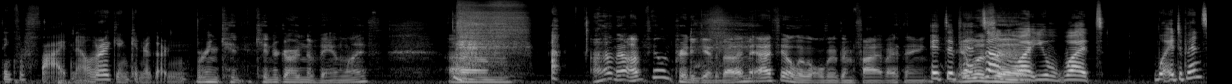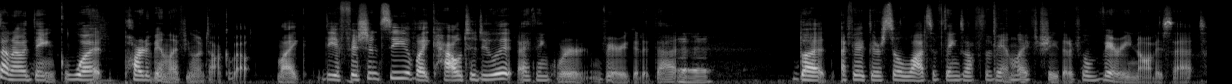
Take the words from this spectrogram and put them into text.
I think we're five now. We're like in kindergarten. we're in kin- kindergarten of van life. Um, I don't know. I'm feeling pretty good about it. I, mean, I feel a little older than five. I think It depends was, on uh, what you what. Well, it depends on I would think what part of van life you want to talk about. Like the efficiency of like how to do it. I think we're very good at that. Uh-huh. But I feel like there's still lots of things off the van life tree that I feel very novice at.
